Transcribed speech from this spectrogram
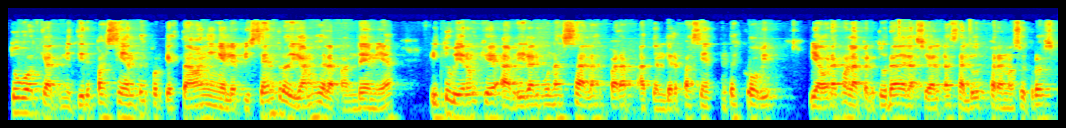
tuvo que admitir pacientes porque estaban en el epicentro, digamos, de la pandemia y tuvieron que abrir algunas salas para atender pacientes COVID. Y ahora con la apertura de la Ciudad de la Salud, para nosotros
